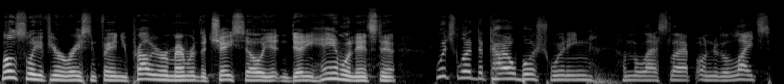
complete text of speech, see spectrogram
mostly if you're a racing fan, you probably remember the Chase Elliott and Denny Hamlin incident, which led to Kyle Busch winning on the last lap under the lights.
